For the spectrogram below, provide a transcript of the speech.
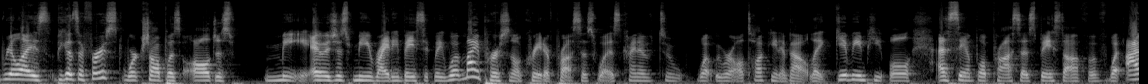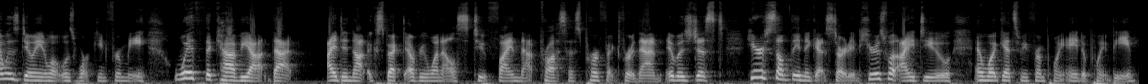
realized because the first workshop was all just me. It was just me writing basically what my personal creative process was, kind of to what we were all talking about, like giving people a sample process based off of what I was doing, what was working for me, with the caveat that I did not expect everyone else to find that process perfect for them. It was just here's something to get started. Here's what I do and what gets me from point A to point B,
